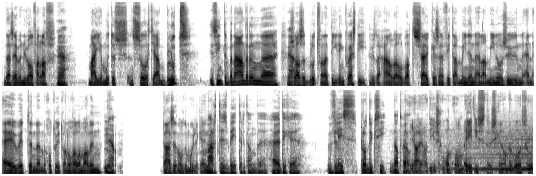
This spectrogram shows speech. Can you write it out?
Daar zijn we nu al vanaf. Ja. Maar je moet dus een soort ja, bloed zien te benaderen, eh, Ja. zoals het bloed van het dier in kwestie. Dus daar gaan wel wat suikers en vitaminen en aminozuren en eiwitten en god weet wat nog allemaal in. ja. Daar zit nog de moeilijkheid. Maar het is beter dan de huidige vleesproductie, dat wel. Ja, ja, die is gewoon onethisch. Er is geen ander woord voor.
